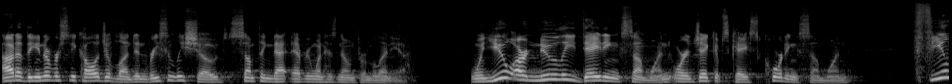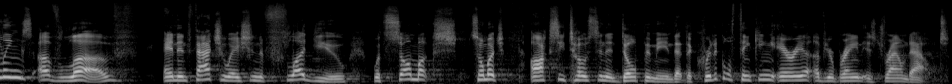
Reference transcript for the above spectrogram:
out of the University College of London recently showed something that everyone has known for millennia. When you are newly dating someone, or in Jacob's case, courting someone, feelings of love and infatuation flood you with so much, so much oxytocin and dopamine that the critical thinking area of your brain is drowned out.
